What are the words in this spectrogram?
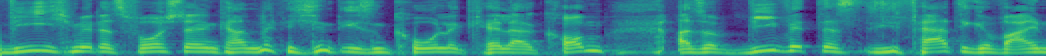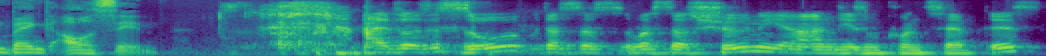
wie ich mir das vorstellen kann, wenn ich in diesen Kohlekeller komme. Also wie wird das die fertige Weinbank aussehen? Also es ist so, dass das, was das Schöne ja an diesem Konzept ist,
